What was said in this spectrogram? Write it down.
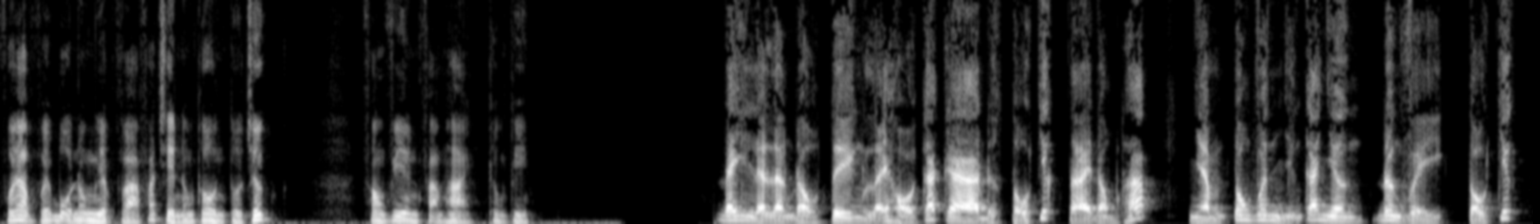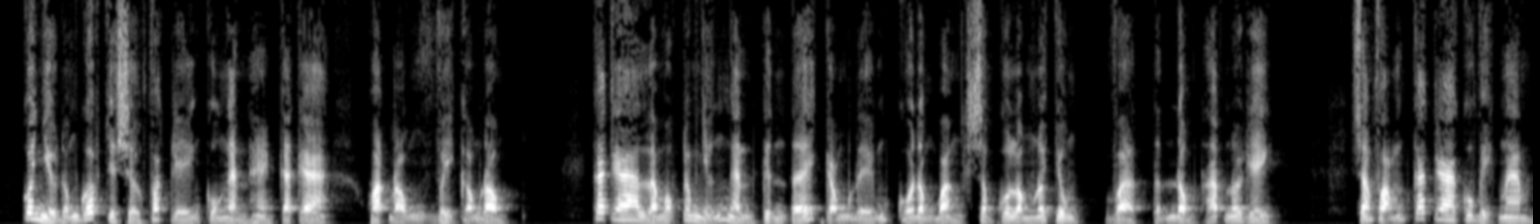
phối hợp với Bộ Nông nghiệp và Phát triển Nông thôn tổ chức. Phóng viên Phạm Hải thông tin. Đây là lần đầu tiên lễ hội cá tra được tổ chức tại Đồng Tháp nhằm tôn vinh những cá nhân, đơn vị, tổ chức có nhiều đóng góp cho sự phát triển của ngành hàng cá tra, hoạt động vì cộng đồng. Cá tra là một trong những ngành kinh tế trọng điểm của đồng bằng sông Cửu Long nói chung và tỉnh Đồng Tháp nói riêng. Sản phẩm cá tra của Việt Nam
